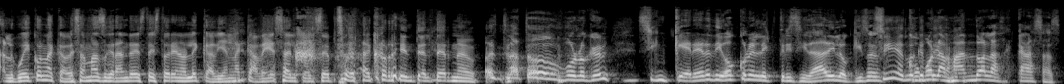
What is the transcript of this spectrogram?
al güey con la cabeza más grande de esta historia no le cabía en la cabeza el concepto de la corriente alterna. Este vato, por lo que sin querer dio con electricidad y lo quiso es Sí, es lo que como te- la mando a las casas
